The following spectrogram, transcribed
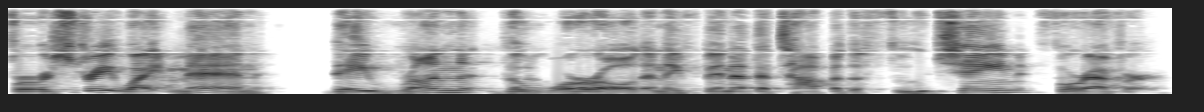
For straight white men, they run the world and they've been at the top of the food chain forever.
